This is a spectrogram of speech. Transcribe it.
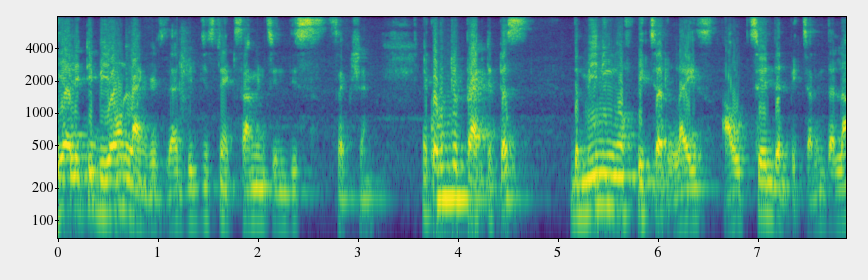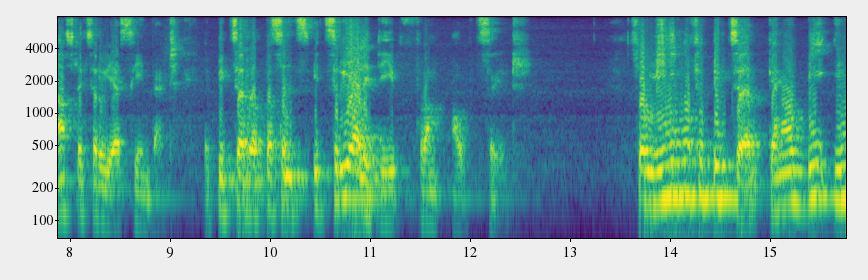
reality beyond language that just examines in this section? According to Tractatus, the meaning of picture lies outside the picture. In the last lecture we have seen that a picture represents its reality from outside. So meaning of a picture cannot be in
